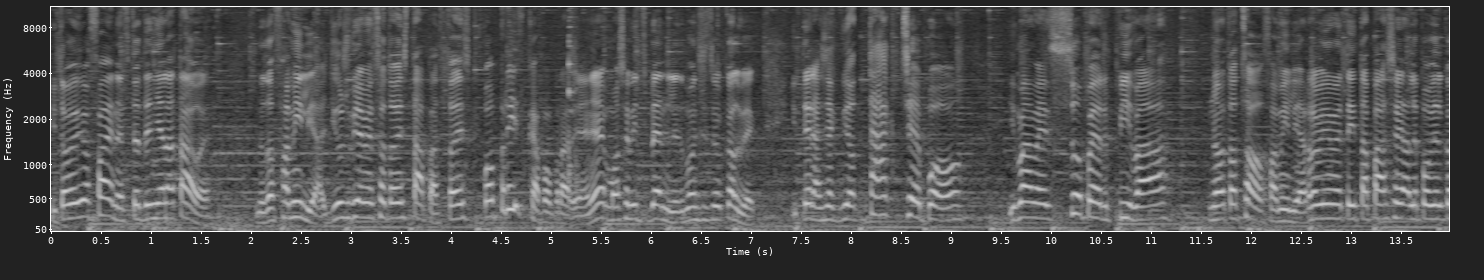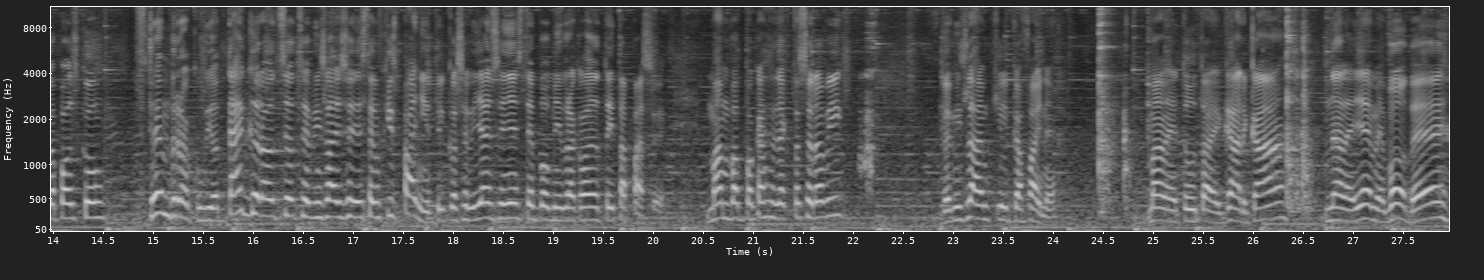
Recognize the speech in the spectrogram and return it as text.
I to by było fajne, wtedy nie latały. No to familia, już wiemy co to jest tapas, to jest poprywka poprawie, nie? Może być wędlin, może cokolwiek. I teraz jak było tak ciepło i mamy super piwa, no to co familia, robimy tej tapasy, ale po wielkopolsku? W tym roku było tak gorąco, że myślałem, że jestem w Hiszpanii, tylko że wiedziałem, że nie jestem, bo mi brakowało tej tapasy. Mam wam pokazać jak to się robi? Wymyślałem kilka fajnych. Mamy tutaj garka, nalejemy wodę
